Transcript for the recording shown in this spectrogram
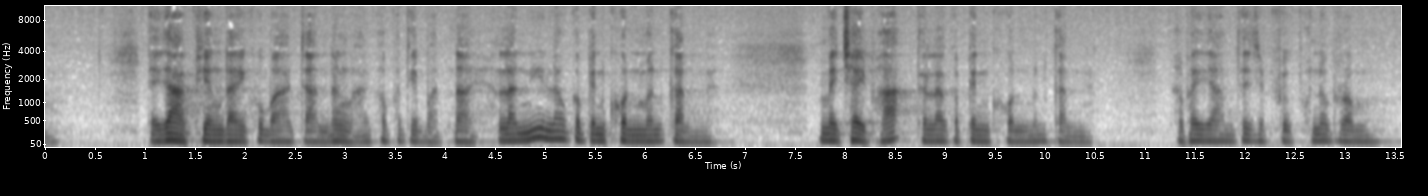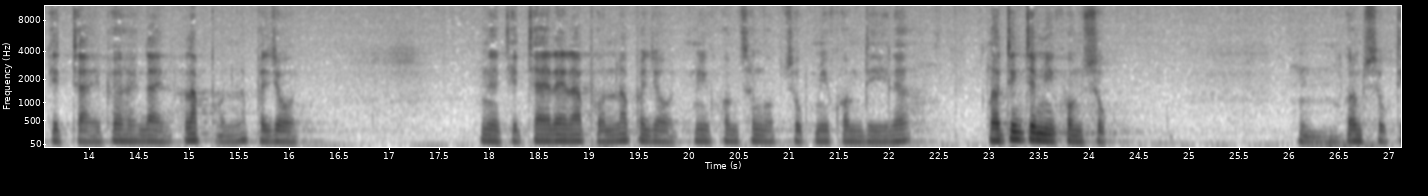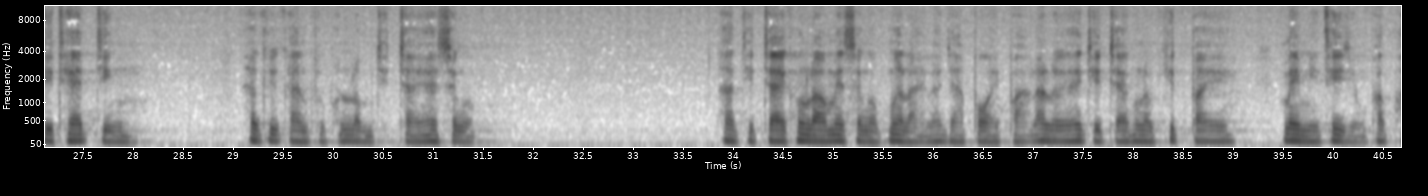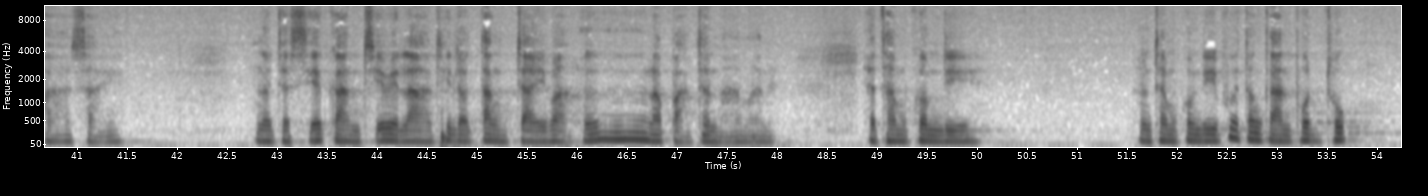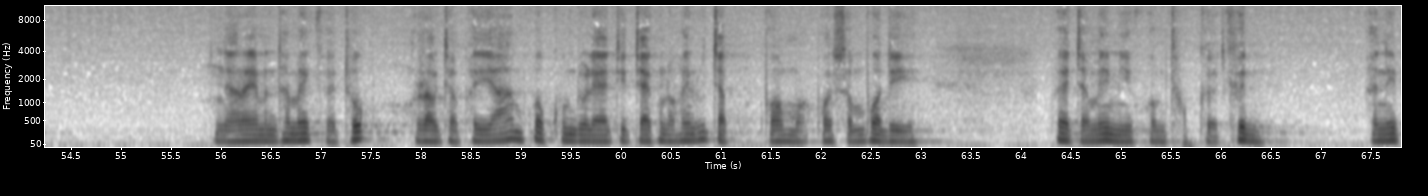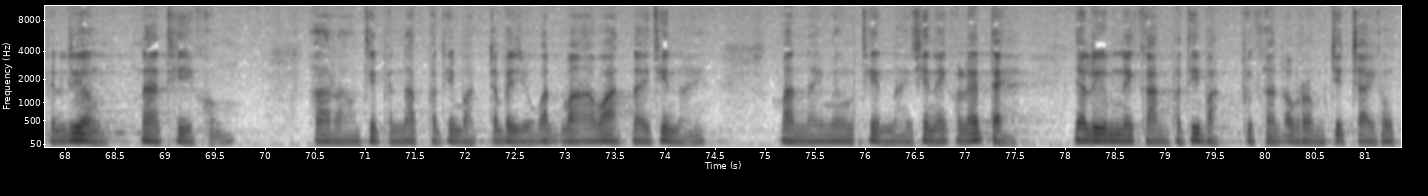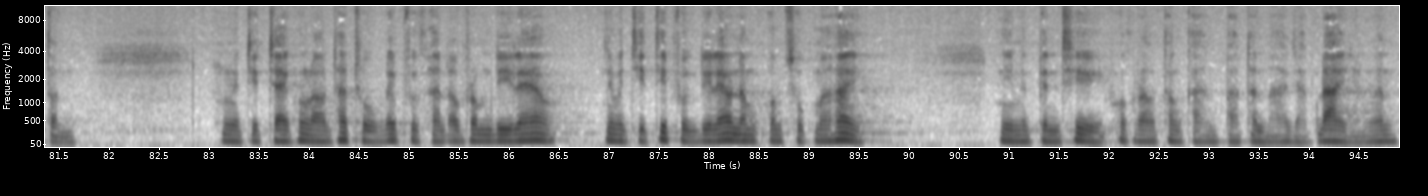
แต่ยากเพียงใดครูบาอาจารย์ทั้งหลายก็ปฏิบัติได้และนี้เราก็เป็นคนเหมือนกัน ไม่ใช่พระ แต่เราก็เป็นคนเหมือนกัน พยายามที่จะฝึกฝนอบรมจิตใจเพื่อให้ได้รับผลรับประโยชน์เนี่ยจิตใจได้รับผลรับประโยชน์ มีความสงบสุขมีความดีแล้ว เราจึงจะมีความสุขความสุขที่แท้จริง ก็คือการฝึกฝนลมจิตใจให้สงบ ถ้าจิตใจของเราไม่สงบเมื่อไหร่เราอย่าปล่อยปละละเลยให้จิตใจของเราคิดไป ไม่มีที่อยู่พักพาอาศัย เราจะเสียการเสียเวลาที่เราตั้งใจว่า เออ เราปรารถนามาเนี่ย จะทำความดีทำความดีเพื่อต้องการพ้นทุกข์อะไรมันทำให้เกิดทุกข์เราจะพยายามควบคุมดูแลจิตใจของเราให้รู้จักพอเหมาะพอสมพอดี เพื่อจะไม่มีความทุกข์เกิดขึ้น อันนี้เป็นเรื่องหน้าที่ของเราที่เป็นนักปฏิบัติจะไปอยู่วัดวาอาวาสในที่ไหนบ้านในเมืองที่ไหนที่ไหนก็แล้วแต่ อย่าลืมในการปฏิบัติฝึกงานอบรมจิตใจของตนจิตใจของเราถ้าถูกได้ฝึกหัดอบรมดีแล้วนี่มันจิตที่ฝึกดีแล้วนำความสุขมาให้ นี่มันเป็นที่พวกเราต้องการปรารถนาอยากได้อย่างนั้น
